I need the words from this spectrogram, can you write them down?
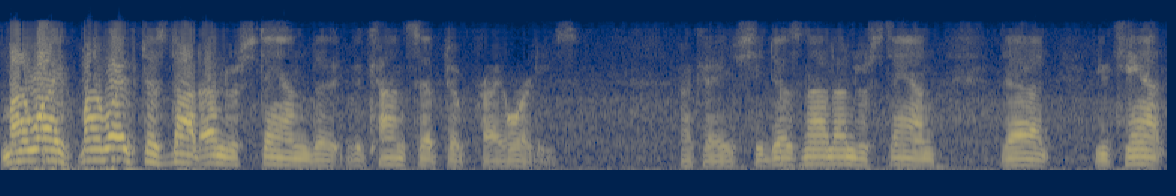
My wife, my wife does not understand the, the concept of priorities. Okay, she does not understand that you can't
